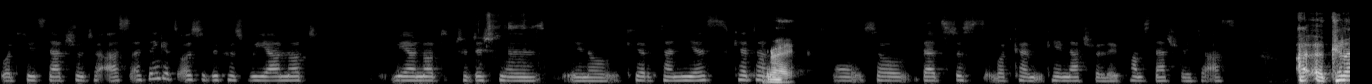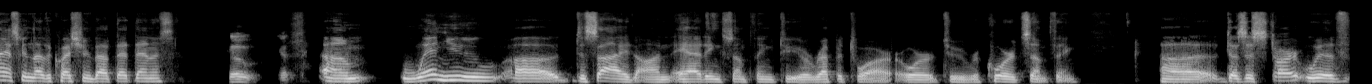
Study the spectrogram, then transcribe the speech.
what feels natural to us i think it's also because we are not we are not traditional, you know, kirtanias, kirtan. Right. Uh, so that's just what came, came naturally. It comes naturally to us. Uh, can I ask another question about that, Dennis? Go. Yep. Um, when you uh, decide on adding something to your repertoire or to record something, uh, does it start with,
